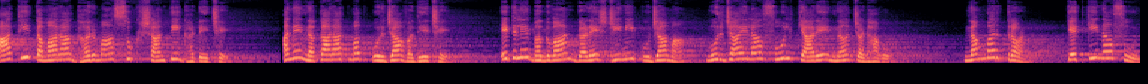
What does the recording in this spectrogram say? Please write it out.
આથી તમારા ઘરમાં સુખ શાંતિ ઘટે છે અને નકારાત્મક ઊર્જા વધે છે. એટલે ભગવાન ગણેશજીની પૂજામાં મુરઝાયેલા ફૂલ ક્યારેય ન ચઢાવો? નંબર ત્રણ, કેતકીના ફૂલ.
